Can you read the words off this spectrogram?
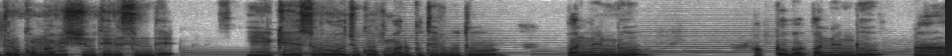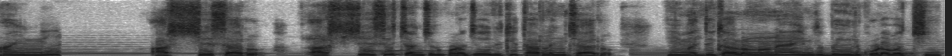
ఎదుర్కొన్న విషయం తెలిసిందే. ఈ కేసు రోజుకు ఒక మలుపు తిరుగుతూ పన్నెండు అక్టోబర్ పన్నెండున ఆయన్ని అరెస్ట్ చేశారు. అరెస్ట్ చేసి చంచలపూడ జైలుకి తరలించారు. ఈ మధ్య కాలంలోనే ఆయనకి బెయిల్ కూడా వచ్చింది.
